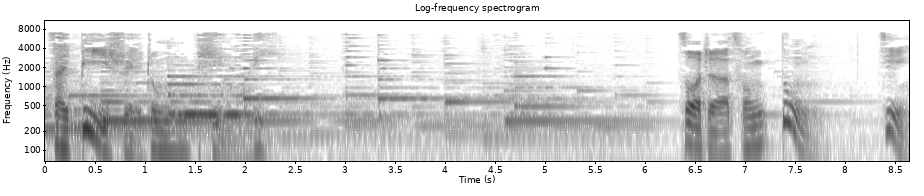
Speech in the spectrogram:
在碧水中挺立。作者从动、静、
